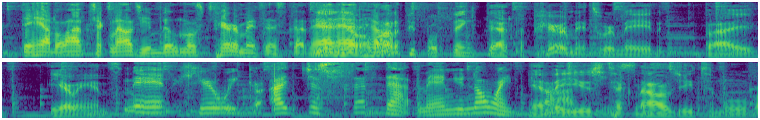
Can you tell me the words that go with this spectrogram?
they had a lot of technology in building those pyramids and stuff. They yeah, had- you had know, a lot of people think that the pyramids were made by aliens, Man, here we go. I just said that, man. You know I. and they used technology to move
